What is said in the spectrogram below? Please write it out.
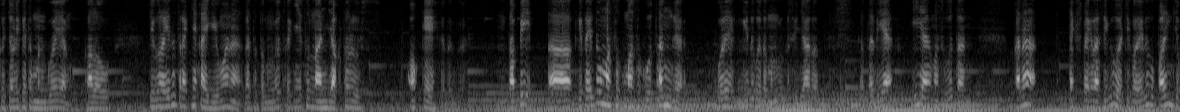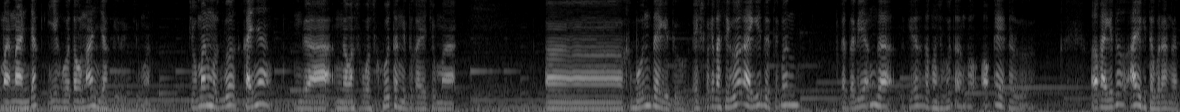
Kecuali ke temen gue yang kalau Cikuray itu treknya kayak gimana? Kata temen gue treknya itu nanjak terus. Oke okay, kata gue tapi uh, kita itu masuk masuk hutan nggak? Gue gitu ke temen gue kasih Jarot kata dia iya masuk hutan. Karena ekspektasi gue Cikuray itu paling cuma nanjak iya gue tahu nanjak gitu cuman. Cuman menurut gue kayaknya nggak nggak masuk masuk hutan gitu kayak cuma uh, kebun teh gitu. Ekspektasi gue kayak gitu cuman kata dia enggak kita tetap masuk hutan kok. Oke kata gue kalau kayak gitu ayo kita berangkat.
